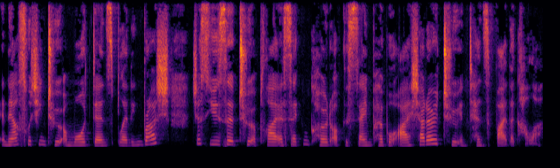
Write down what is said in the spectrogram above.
And now switching to a more dense blending brush, just use it to apply a second coat of the same purple eyeshadow to intensify the color.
